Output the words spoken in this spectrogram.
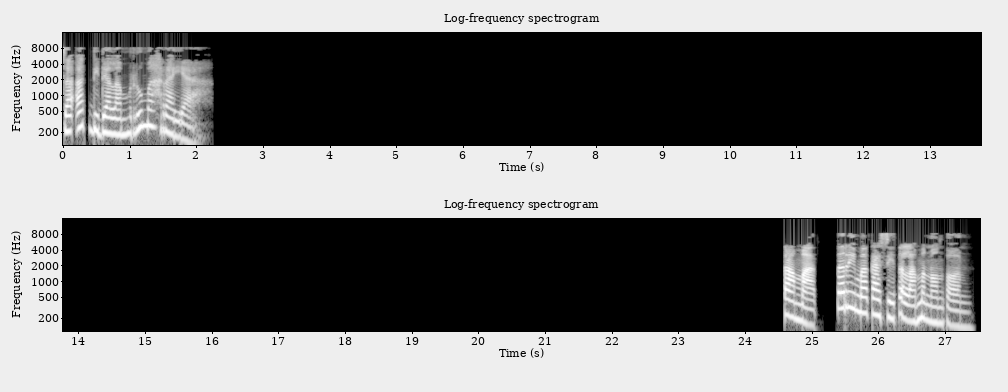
Saat di dalam rumah raya. Tamat. Terima kasih telah menonton.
